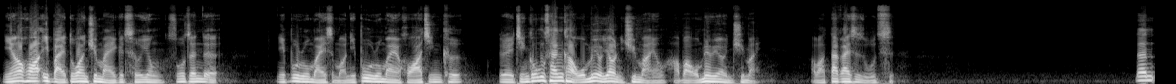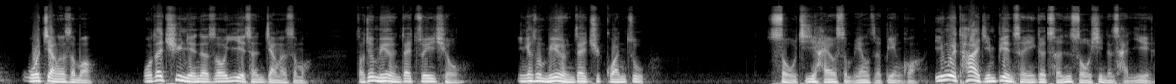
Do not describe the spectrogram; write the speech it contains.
你要花一百多万去买一个车用，说真的，你不如买什么？你不如买华金科，对不对？仅供参考，我没有要你去买哦，好吧？我没有要你去买，好吧？大概是如此。那我讲了什么？我在去年的时候，叶城讲了什么？早就没有人在追求，应该说没有人再去关注。手机还有什么样子的变化？因为它已经变成一个成熟性的产业。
